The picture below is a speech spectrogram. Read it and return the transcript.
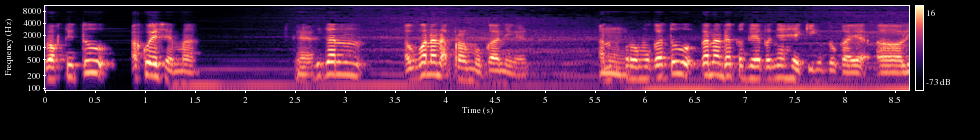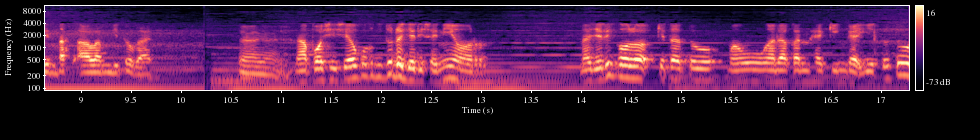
Waktu itu aku SMA. Ya. Jadi kan aku kan anak pramuka nih kan. Anak Hmm. pramuka tuh kan ada kegiatannya hacking tuh kayak eh, lintas alam gitu kan. ya ya ya Nah posisi aku waktu itu udah jadi senior. Nah jadi kalau kita tuh mau ngadakan hacking kayak gitu tuh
